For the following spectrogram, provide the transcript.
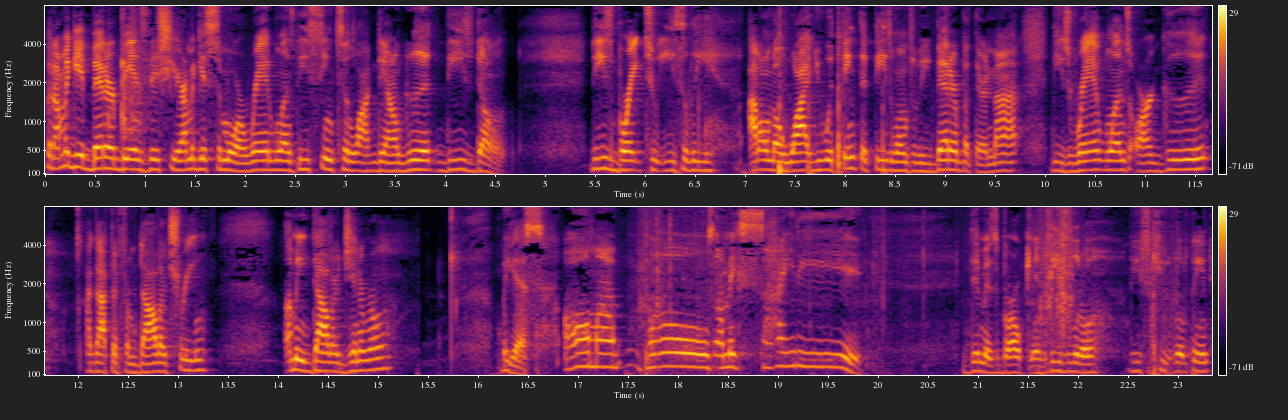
But I'm going to get better bins this year. I'm going to get some more red ones. These seem to lock down good. These don't. These break too easily. I don't know why you would think that these ones would be better, but they're not. These red ones are good. I got them from Dollar Tree. I mean, Dollar General. But yes, all my bows. I'm excited. Them is broken. These little, these cute little things.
